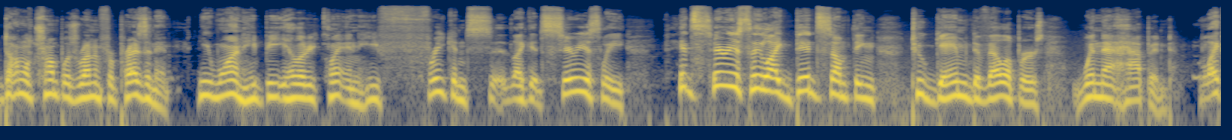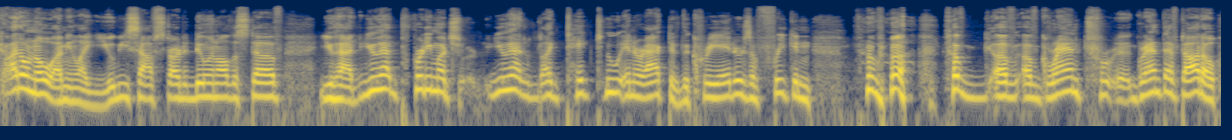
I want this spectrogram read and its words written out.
Donald Trump was running for president. He won. He beat Hillary Clinton. He freaking like it seriously it seriously like did something to game developers when that happened. Like I don't know, I mean like Ubisoft started doing all the stuff. You had you had pretty much you had like Take Two Interactive, the creators of freaking of, of of Grand Grand Theft Auto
